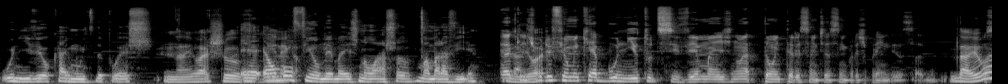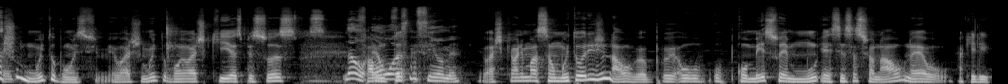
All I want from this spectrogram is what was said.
o nível cai muito depois. Não, eu acho. É, é um bom legal. filme, mas não acho uma maravilha. É Não, aquele eu tipo de filme que é bonito de se ver, mas não é tão interessante assim pra te prender, sabe? Não, eu Sempre- acho muito bom esse filme. Eu acho muito bom. Eu acho que as pessoas. Não, é um ótimo filme. Eu acho que é uma animação muito original. Eu- O, o começo é, mu- é sensacional, né? O, aquele.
